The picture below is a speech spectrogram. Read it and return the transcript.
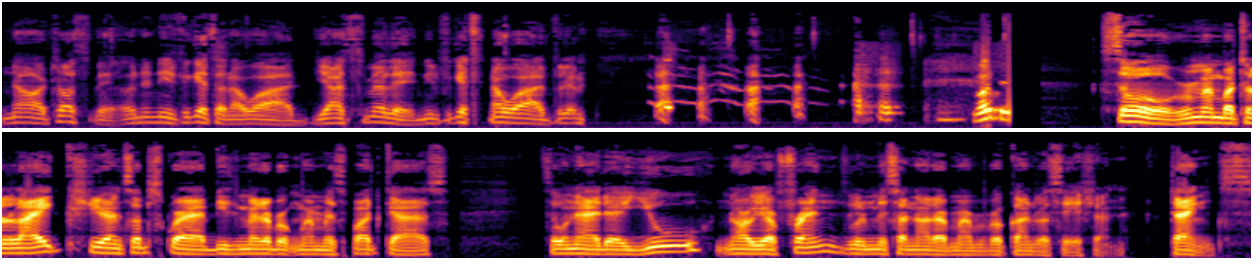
No, trust me. You need to get an award. You smell it. Need to get an award for them. so remember to like, share, and subscribe these Meadowbrook Memories podcasts so neither you nor your friends will miss another memorable conversation. Thanks.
